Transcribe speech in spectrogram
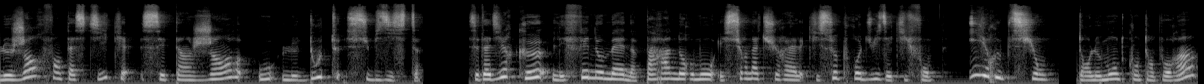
Le genre fantastique, c'est un genre où le doute subsiste. C'est-à-dire que les phénomènes paranormaux et surnaturels qui se produisent et qui font irruption dans le monde contemporain,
